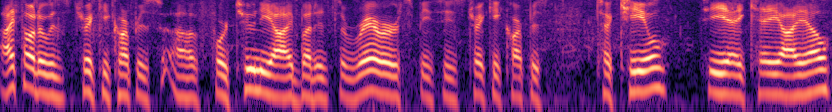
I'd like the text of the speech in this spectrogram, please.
I thought it was Trachycarpus uh, fortunei, but it's a rarer species, Trachycarpus takil, T-A-K-I-L.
